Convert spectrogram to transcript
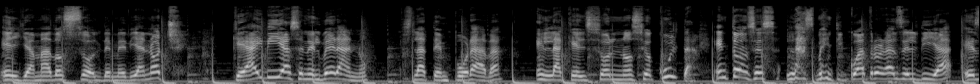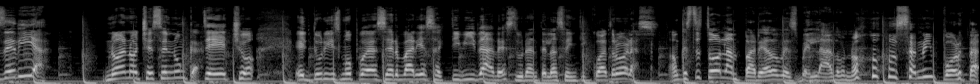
el llamado sol de medianoche, que hay días en el verano, es la temporada en la que el sol no se oculta. Entonces, las 24 horas del día es de día no anochece nunca. De hecho, el turismo puede hacer varias actividades durante las 24 horas. Aunque estés todo lampareado, desvelado, ¿no? o sea, no importa.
